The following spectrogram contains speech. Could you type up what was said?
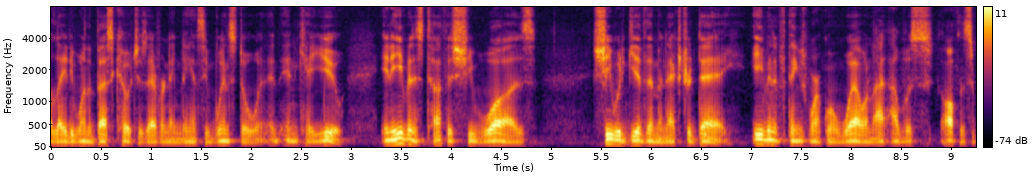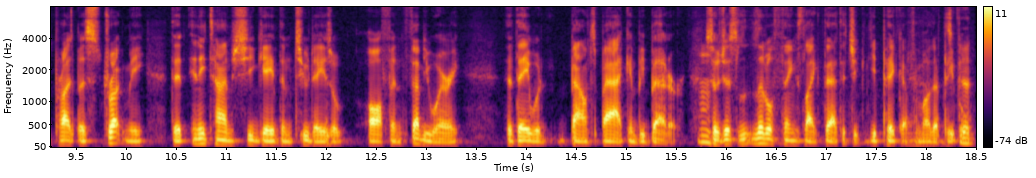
a lady, one of the best coaches ever, named Nancy Winstel at NKU, and even as tough as she was, she would give them an extra day, even if things weren't going well. And I, I was often surprised, but it struck me that anytime she gave them two days o- off in February, that they would bounce back and be better. So just little things like that that you, you pick up from other people. good.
